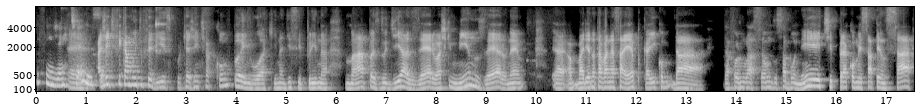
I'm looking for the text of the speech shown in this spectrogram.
Enfim, gente, é, é, isso. A gente fica muito feliz porque a gente acompanhou aqui na disciplina mapas do dia zero, acho que menos zero, né? É, a Mariana estava nessa época aí da, da formulação do sabonete para começar a pensar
